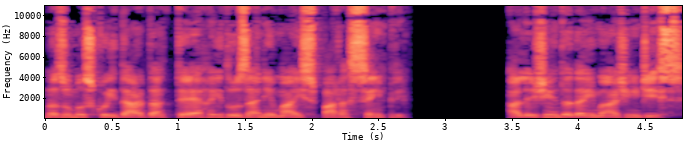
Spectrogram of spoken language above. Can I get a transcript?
nós vamos cuidar da terra e dos animais para sempre. A legenda da imagem diz:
